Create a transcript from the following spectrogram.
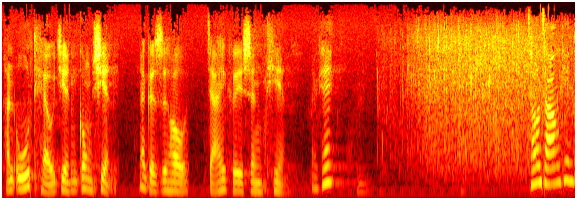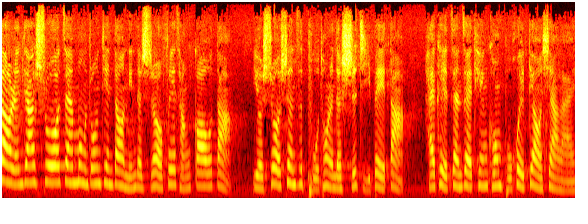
很无条件贡献，那个时候才可以升天。OK。常常听到人家说，在梦中见到您的时候非常高大，有时候甚至普通人的十几倍大，还可以站在天空不会掉下来。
